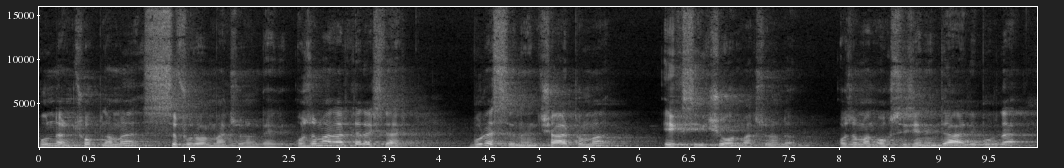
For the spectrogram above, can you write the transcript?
bunların toplamı sıfır olmak zorundaydı. O zaman arkadaşlar burasının çarpımı eksi 2 olmak zorunda. O zaman oksijenin değerli burada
